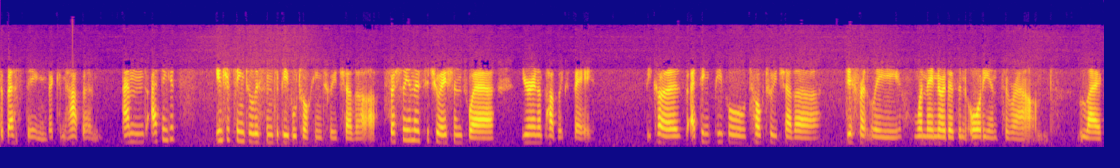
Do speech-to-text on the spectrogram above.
the best thing that can happen. And I think it's interesting to listen to people talking to each other, especially in those situations where you're in a public space because I think people talk to each other differently when they know there's an audience around, like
